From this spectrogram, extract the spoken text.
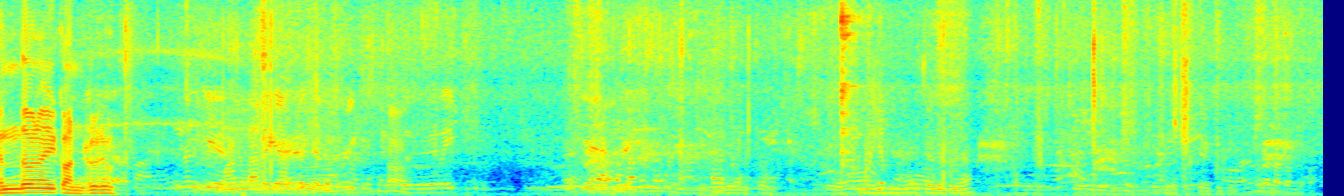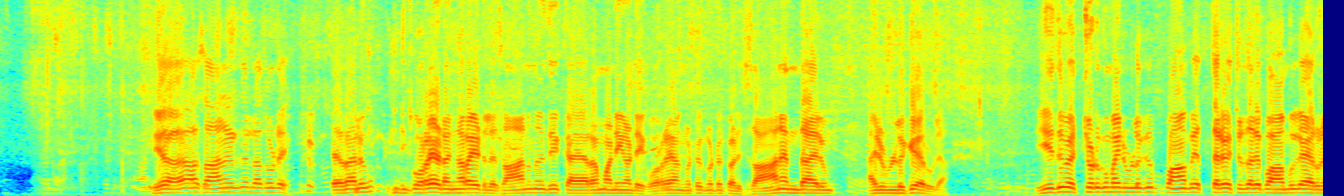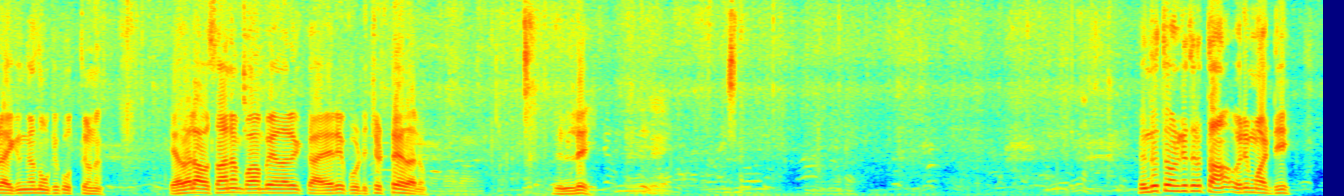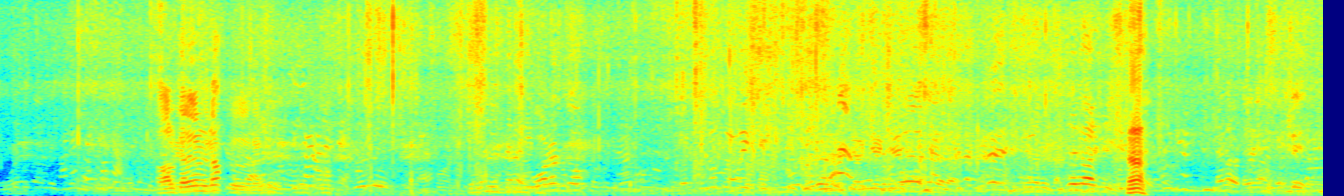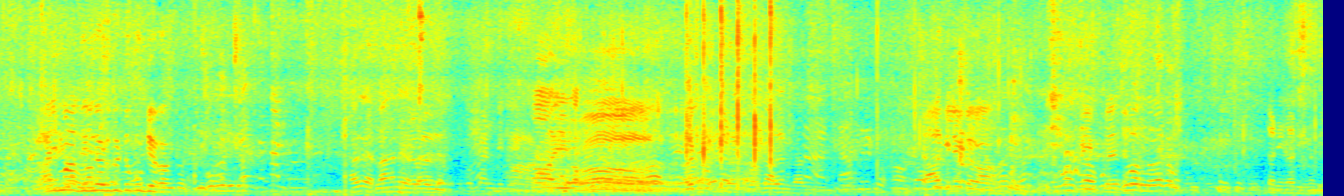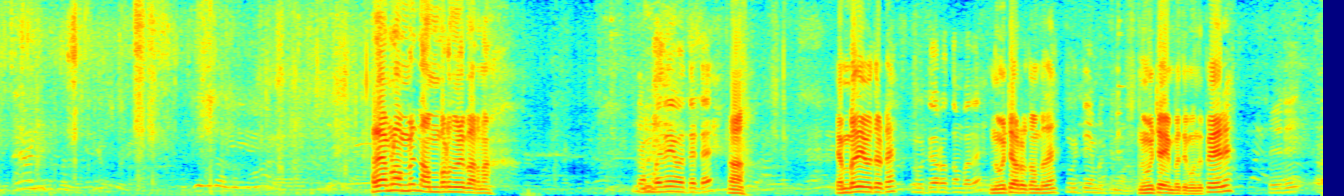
എന്തോനായി കണ്ടൊരു ആ സാധനം ഇല്ലാത്തോണ്ടേ ഏതായാലും കുറേ ഇടങ്ങാറായിട്ടില്ല? സാധനം ഇത് കയറാൻ മണി കണ്ടേ കുറേ അങ്ങോട്ടും ഇങ്ങോട്ടും കളിച്ചു. സാധനം എന്തായാലും അതിന്റെ ഉള്ളിൽ കയറൂല. ഇത് വെച്ചുകൊടുക്കുമ്പോൾ അതിന്റെ ഉള്ളിൽ പാമ്പ് എത്ര വെച്ചെടുത്താലും പാമ്പ് കയറില്ല ഇങ്ങനെ നോക്കി കുത്തുകയാണ് ഏതായാലും അവസാനം പാമ്പ് ഏതായാലും കയറി പിടിച്ചിട്ട് ഏതായാലും. ഇല്ലേ? എന്തോ അവനക്ക് ഇത്ര താ ഒരു മടി? ആൾക്കാരെ ആ അതെ നമ്മൾ നമ്പർ ഒന്നും പറഞ്ഞ. എൺപത് എഴുപത്തെട്ട്. ആ. എൺപത് എഴുപത്തെട്ട്? നൂറ്റി അറുപത്തൊമ്പത്. നൂറ്റി അറുപത്തൊമ്പത്? നൂറ്റി അമ്പത്തി മൂന്ന് നൂറ്റി അമ്പത്തി മൂന്ന് പേര്?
